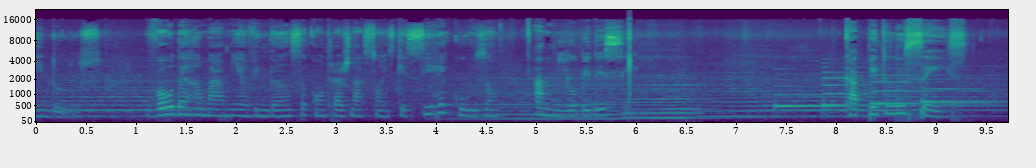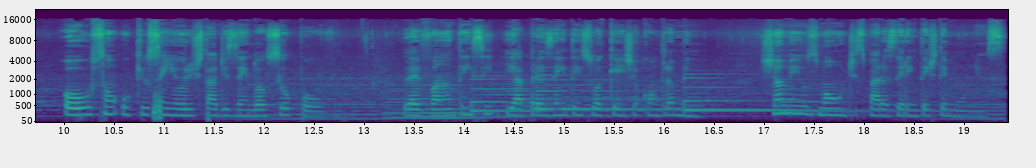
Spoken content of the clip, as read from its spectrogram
ídolos. Vou derramar minha vingança contra as nações que se recusam a me obedecer. Capítulo 6 Ouçam o que o Senhor está dizendo ao seu povo. Levantem-se e apresentem sua queixa contra mim. Chamem os montes para serem testemunhas.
